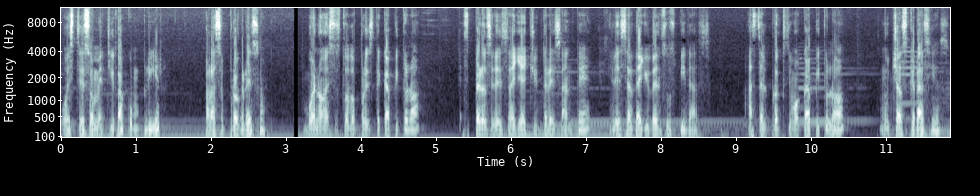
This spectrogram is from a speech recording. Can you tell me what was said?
o esté sometido a cumplir para su progreso. Bueno, eso es todo por este capítulo. Espero se les haya hecho interesante y les sea de ayuda en sus vidas. Hasta el próximo capítulo. Muchas gracias.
